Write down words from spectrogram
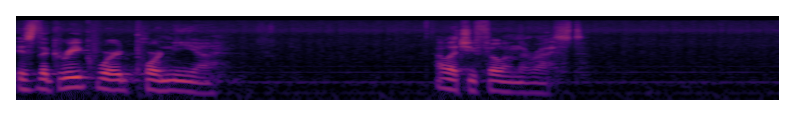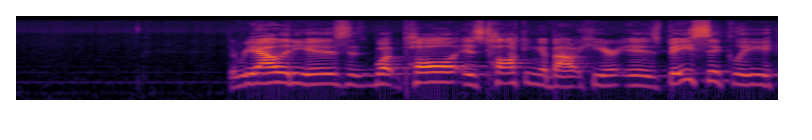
is the Greek word porneia. I'll let you fill in the rest. The reality is that what Paul is talking about here is basically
